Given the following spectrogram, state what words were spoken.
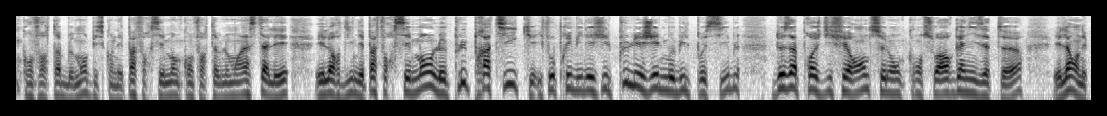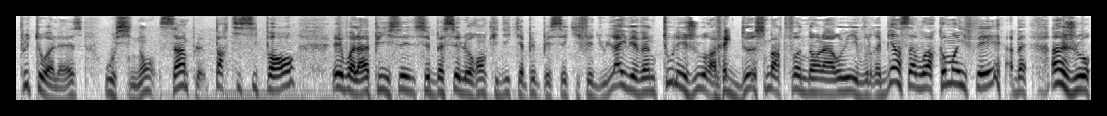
confortablement puisqu'on n'est pas forcément confortablement installé et l'ordi n'est pas forcément le plus pratique. Il faut privilégier le plus léger le mobile possible. Deux approches différentes selon qu'on soit organisateur et là on est plutôt à l'aise ou sinon simple participant. Et voilà, puis c'est Laurent qui dit qu'il y a PPC qui fait du live event tous les jours avec deux smartphones dans la rue. Il voudrait bien savoir comment il fait. Ah ben, un jour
